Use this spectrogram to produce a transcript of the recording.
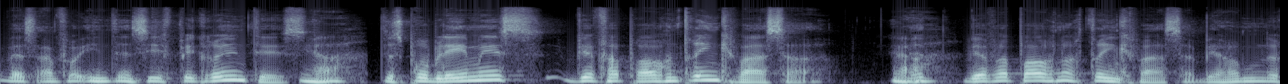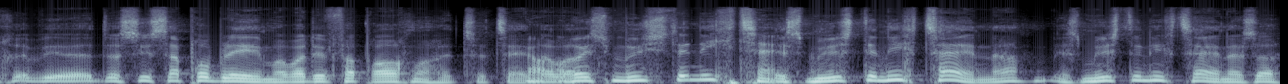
weil es einfach intensiv begrünt ist. Ja. Das Problem ist, wir verbrauchen Trinkwasser. Ja. Wir verbrauchen noch Trinkwasser. Wir haben noch, wir, das ist ein Problem, aber das verbrauchen wir halt zurzeit. Ja, aber, aber, es müsste nicht sein. Es müsste nicht sein. Ne? Es müsste nicht sein. Also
